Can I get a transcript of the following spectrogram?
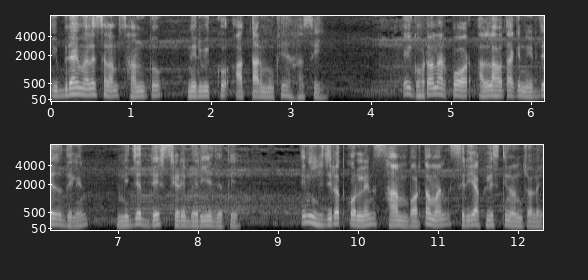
ইব্রাহিম আলাইসাল্লাম শান্ত, নির্বিক্ষ আর তার মুখে হাসি। এই ঘটনার পর আল্লাহ তাকে নির্দেশ দিলেন, নিজের দেশ ছেড়ে বেরিয়ে যেতে। তিনি হিজরত করলেন সাম বর্তমান সিরিয়া ফিলিস্তিন অঞ্চলে।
